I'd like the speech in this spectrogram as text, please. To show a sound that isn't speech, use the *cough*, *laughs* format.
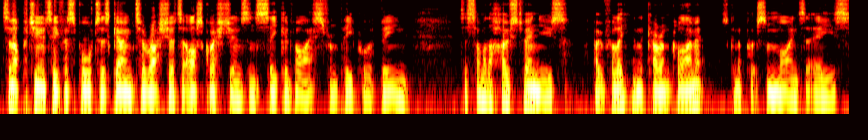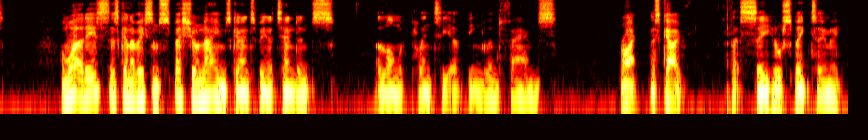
It's an opportunity for supporters going to Russia to ask questions and seek advice from people who have been to some of the host venues. Hopefully, in the current climate, it's going to put some minds at ease. And what it is, there's going to be some special names going to be in attendance, along with plenty of England fans. Right, let's go. Let's see who'll speak to me.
